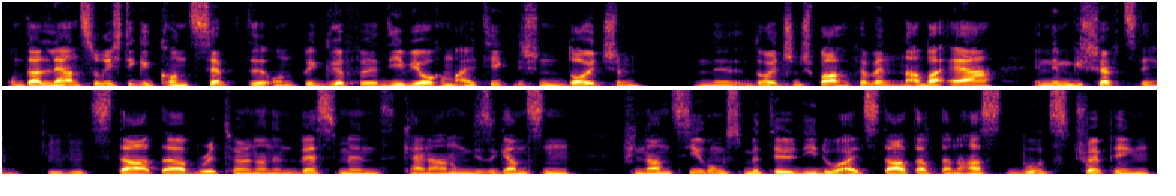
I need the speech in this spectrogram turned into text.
Und da lernst du richtige Konzepte und Begriffe, die wir auch im alltäglichen Deutschen, in der deutschen Sprache verwenden, aber eher in dem Geschäftsleben. Mhm. Startup, Return on Investment, keine Ahnung, diese ganzen Finanzierungsmittel, die du als Startup dann hast, Bootstrapping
